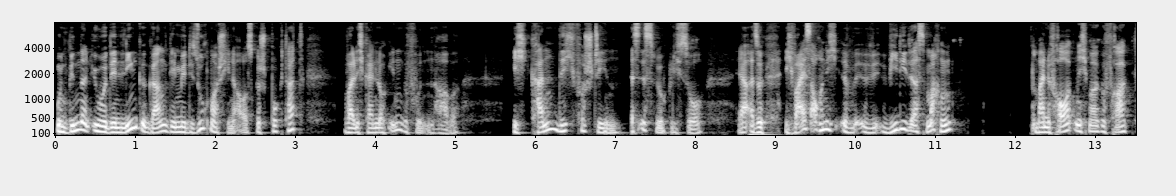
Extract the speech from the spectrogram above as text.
und bin dann über den Link gegangen, den mir die Suchmaschine ausgespuckt hat, weil ich kein Login gefunden habe. Ich kann dich verstehen. Es ist wirklich so. Ja, also ich weiß auch nicht, wie die das machen. Meine Frau hat mich mal gefragt,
